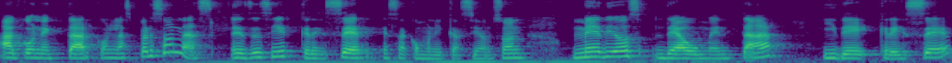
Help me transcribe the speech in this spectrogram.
a conectar con las personas, es decir, crecer esa comunicación. Son medios de aumentar y de crecer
